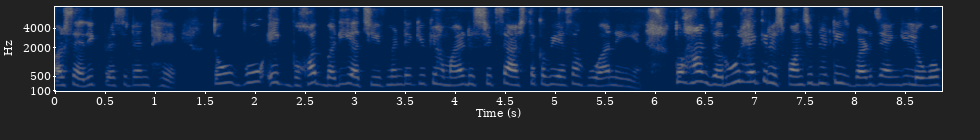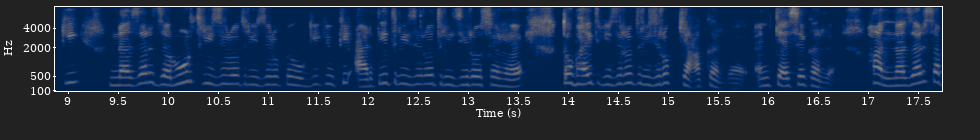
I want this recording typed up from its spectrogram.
और सैरिक प्रेसिडेंट है तो वो एक बहुत बड़ी अचीवमेंट है, क्योंकि हमारे डिस्ट्रिक्ट से आज तक कभी ऐसा हुआ नहीं है। तो हाँ ज़रूर है कि रिस्पॉन्सिबिलिटीज बढ़ जाएँगी, लोगों की नज़र ज़रूर थ्री ज़ीरो थ्री ज़ीरो पे होगी, क्योंकि Aarti three zero three zero से है तो भाई थ्री ज़ीरो थ्री ज़ीरो क्या कर रहा है एंड कैसे कर रहा है? हाँ नज़र सब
